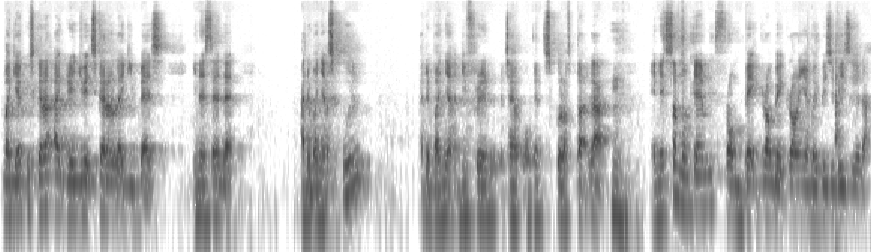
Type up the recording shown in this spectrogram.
bagi aku sekarang art graduate sekarang lagi best in a sense that ada banyak school ada banyak different macam orang kata school of thought lah Hmm. and then some of them from background background yang berbeza-beza lah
